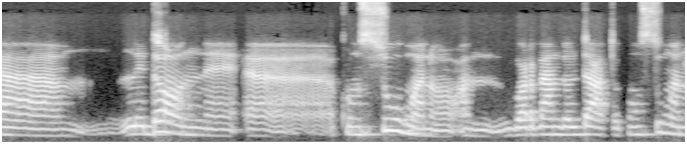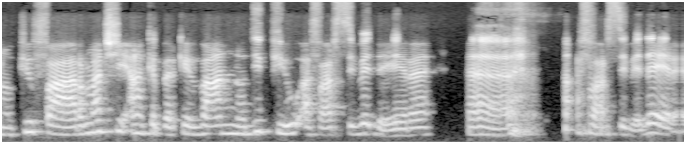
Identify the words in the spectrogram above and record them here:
le donne uh, consumano, um, guardando il dato, consumano più farmaci anche perché vanno di più a farsi vedere eh, a farsi vedere.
